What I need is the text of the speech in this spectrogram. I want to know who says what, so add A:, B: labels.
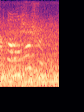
A: Можем?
